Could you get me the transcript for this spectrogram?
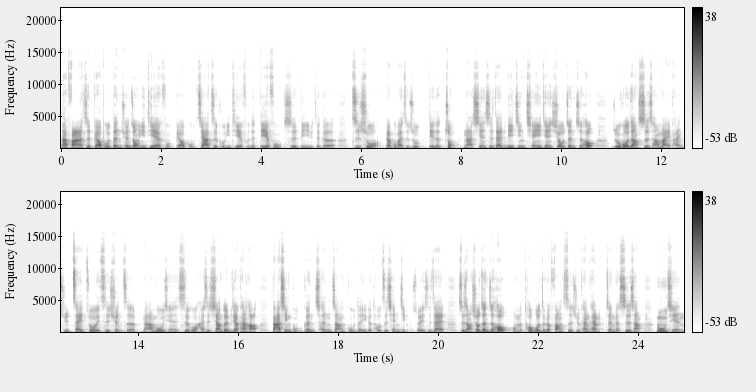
那反而是标普等权重 ETF、标普价值股 ETF 的跌幅是比这个指数标普五百指数跌得重，那显示在历经前一天修正之后，如果让市场买盘去再做一次选择，那目前似乎还是相对比较看好大型股跟成长股的一个投资前景，所以是在市场修正之后，我们透过这个方式去看看整个市场目前，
